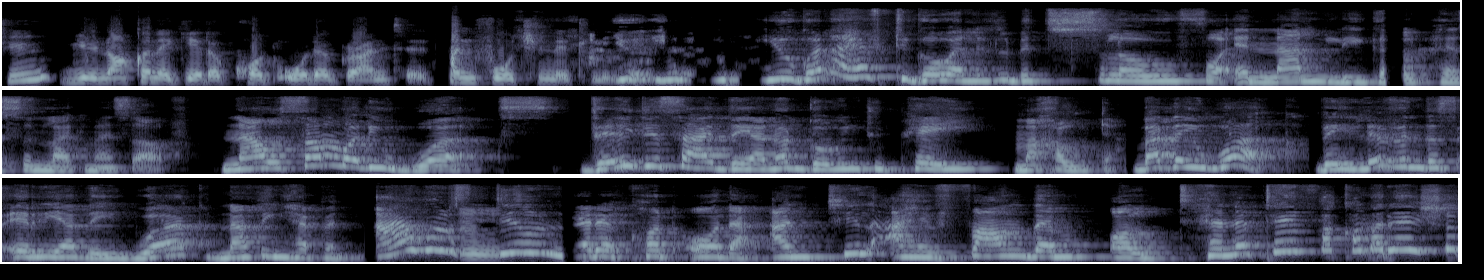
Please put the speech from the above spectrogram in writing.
to, you're not going to get a court order granted, unfortunately. You, you, you're going to have to go a little bit slow for a non legal person like myself. Now, somebody works. They decide they are not going to pay Magauta, but they work. They live in this area, they work, nothing happened. I will mm. still get a court order until I have found them alternative accommodation.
